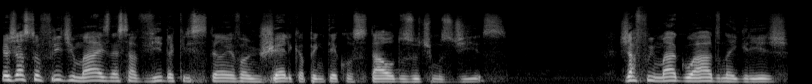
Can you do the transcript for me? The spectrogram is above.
eu já sofri demais nessa vida cristã evangélica pentecostal dos últimos dias. Já fui magoado na igreja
